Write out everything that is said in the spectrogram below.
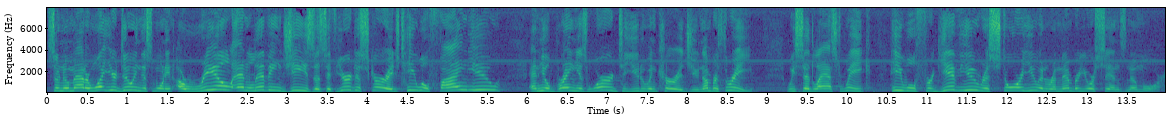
So, no matter what you're doing this morning, a real and living Jesus, if you're discouraged, He will find you and He'll bring His word to you to encourage you. Number three, we said last week, He will forgive you, restore you, and remember your sins no more.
